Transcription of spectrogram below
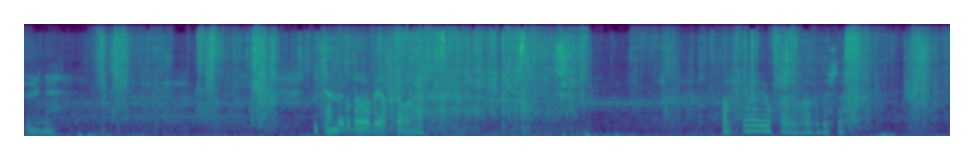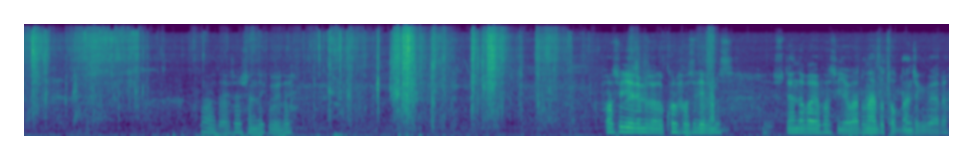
Şöyle. Bir tane de bu da var beyaz kabağımız. Başka yok galiba arkadaşlar. Evet arkadaşlar şimdilik böyle. Fasulyelerimiz var, kuru fasulyelerimiz. Üstlerinde bayağı fasulye var. Bunlar da toplanacak bir ara.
